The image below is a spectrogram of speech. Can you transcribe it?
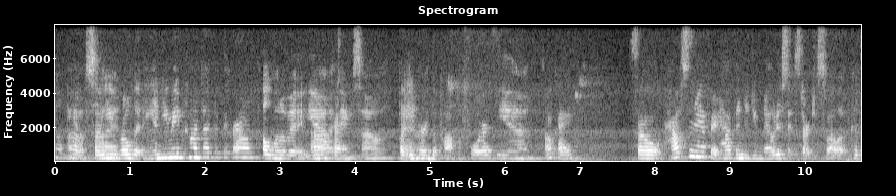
the Oh, so you rolled it and you made contact with the ground, a little bit, yeah, Okay. I think so. but you heard the pop before? Yeah. Okay. So how soon after it happened did you notice it start to swell up? Because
